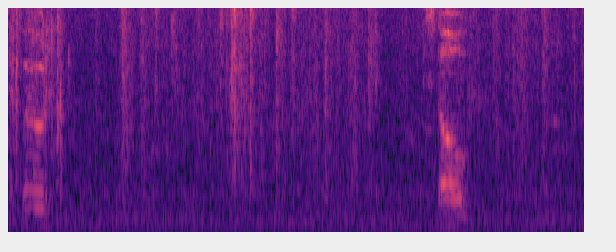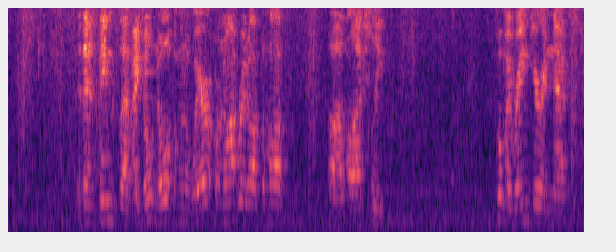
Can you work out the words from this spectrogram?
My food. My stove. And then things that I don't know if I'm going to wear or not right off the hop. Uh, I'll actually put my rain gear in next.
